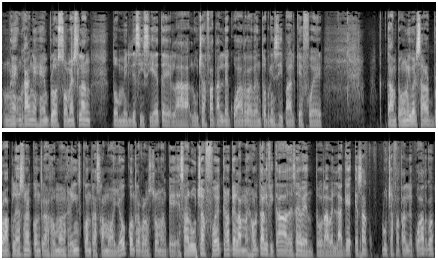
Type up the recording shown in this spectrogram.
Un, un gran ejemplo, SummerSlam 2017, la lucha fatal de cuatro, evento principal que fue campeón universal Brock Lesnar contra Roman Reigns, contra Samoa Joe, contra Braun Strowman, que esa lucha fue creo que la mejor calificada de ese evento. La verdad que esa lucha fatal de cuatro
